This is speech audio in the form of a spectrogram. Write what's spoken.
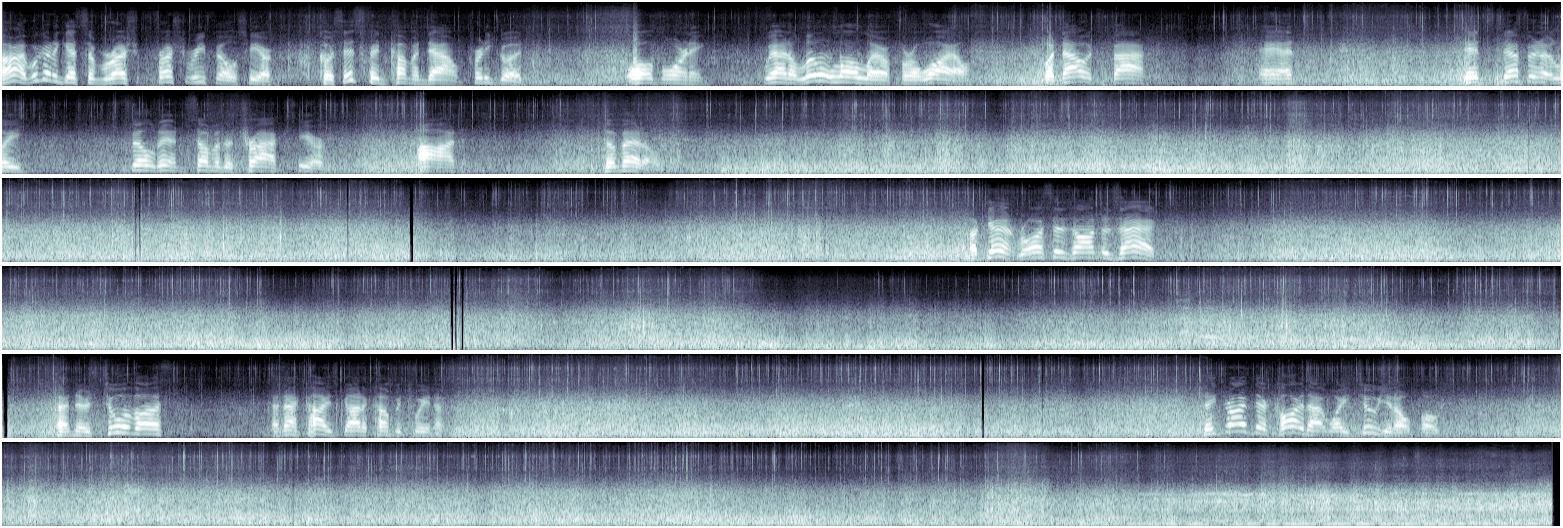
All right, we're going to get some fresh, fresh refills here because it's been coming down pretty good all morning. We had a little lull there for a while, but now it's back and it's definitely filled in some of the track here on the meadows. Again, Ross is on the zag. And there's two of us, and that guy's got to come between us. They drive their car that way too, you know, folks.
